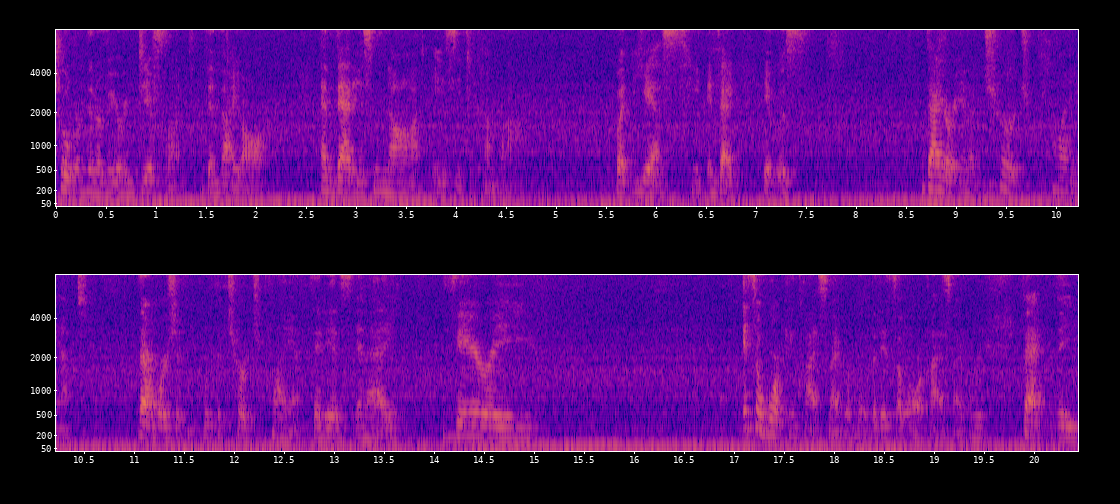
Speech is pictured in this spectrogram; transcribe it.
children that are very different than they are. And that is not easy to come by. But yes, he, in fact, it was, they are in a church plant they worship with a church plant that is in a very it's a working class neighborhood, but it's a lower class neighborhood. In fact, the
